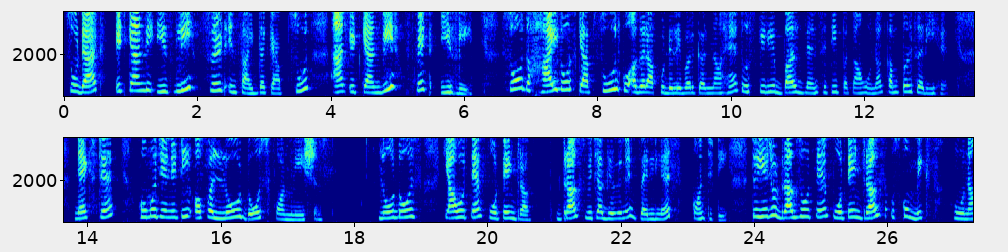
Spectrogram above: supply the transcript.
so that it can be easily filled inside the capsule and it can be fit easily. So the high dose capsule को अगर आपको डिलीवर करना है तो उसके लिए बल्क डेंसिटी पता होना कंपलसरी है नेक्स्ट है homogeneity of a low dose formulation low dose क्या होते हैं पोटेंट ड्रग Drugs which are given in very less quantity तो ये जो ड्रग्स होते हैं पोटेंट ड्रग्स उसको मिक्स होना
